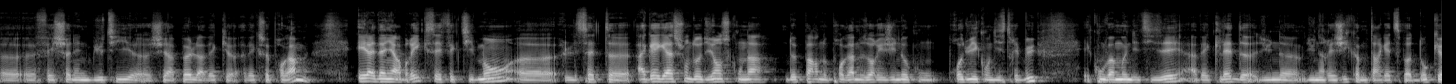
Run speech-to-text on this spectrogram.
euh, Fashion and Beauty euh, chez Apple avec, avec ce programme. Et la dernière brique, c'est effectivement cette agrégation d'audience qu'on a de par nos programmes originaux qu'on produit et qu'on distribue et qu'on va monétiser avec l'aide d'une régie comme Target Spot. Donc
